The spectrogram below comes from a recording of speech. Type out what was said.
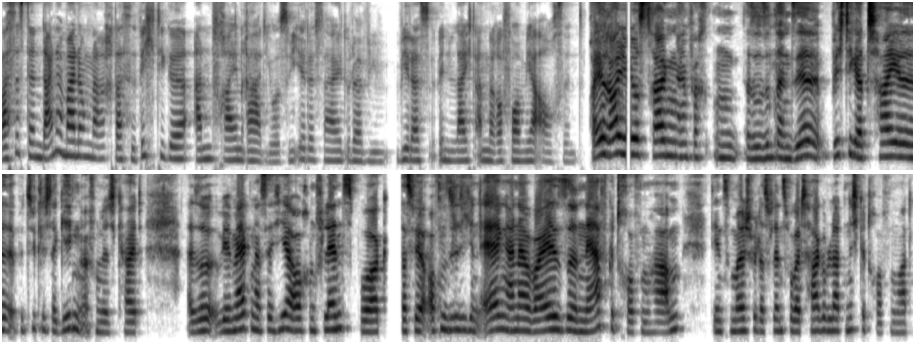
Was ist denn deiner Meinung nach das Wichtige an freien Radios, wie ihr das seid oder wie wir das in leicht anderer Form ja auch sind? Freie Radios tragen einfach, also sind ein sehr wichtiger Teil bezüglich der Gegenöffentlichkeit. Also wir merken das ja hier auch in Flensburg, dass wir offensichtlich in irgendeiner Weise Nerv getroffen haben, den zum Beispiel das Flensburger Tageblatt nicht getroffen hat.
